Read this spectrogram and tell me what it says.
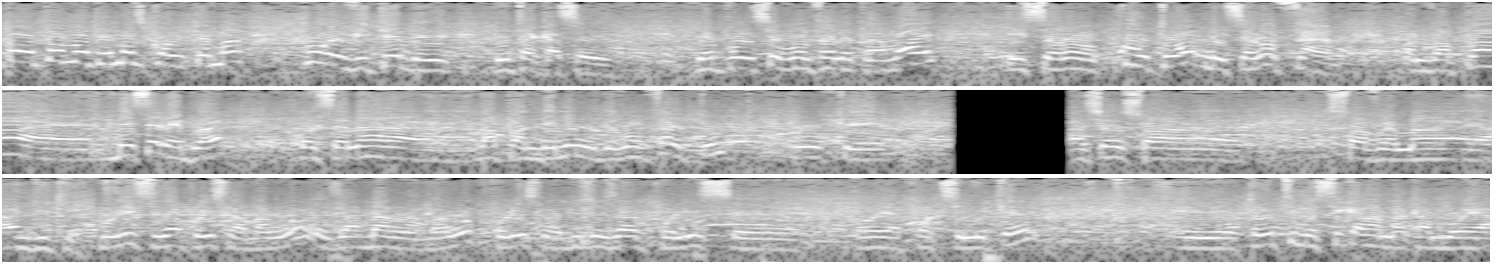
portez votre masque correctement pour éviter de, de tracasser. Les policiers vont faire le travail, ils seront courtois, mais ils seront fermes. On ne va pas euh, baisser les bras concernant euh, la pandémie. Nous devons faire tout pour que la situation soit, soit vraiment euh, indiquée. Police, la police la bango, les bango la bango, police la biso la police oyo ya proximité. toyoti mosika na makambo ya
